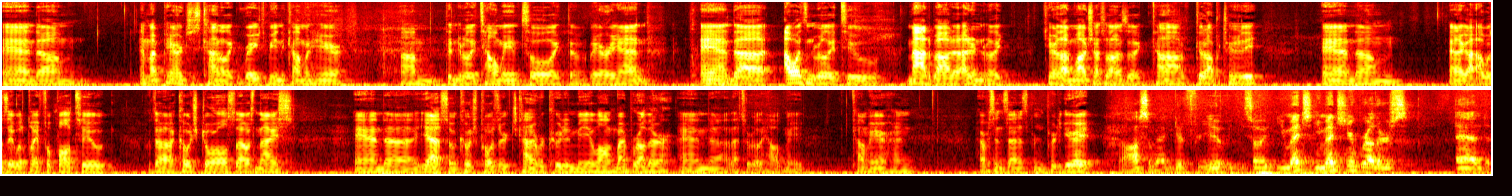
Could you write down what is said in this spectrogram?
and um, and my parents just kind of like raked me into coming here. Um, didn't really tell me until like the very end, and uh, I wasn't really too mad about it. I didn't really care that much. I thought it was like kind of good opportunity, and um, and I got I was able to play football too with uh, Coach Doral, so that was nice. And uh, yeah, so Coach Posner kind of recruited me along with my brother, and uh, that's what really helped me come here. And ever since then, it's been pretty great. Awesome, man. Good for you. So you mentioned you mentioned your brothers, and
